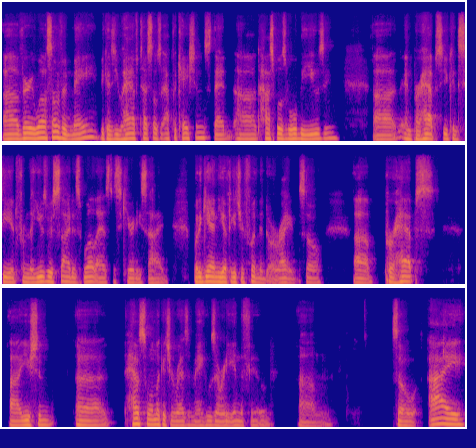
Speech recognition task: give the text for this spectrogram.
uh, very well. Some of it may because you have touched those applications that uh, hospitals will be using. Uh, and perhaps you can see it from the user side as well as the security side. But again, you have to get your foot in the door, right? So uh, perhaps uh, you should uh, have someone look at your resume who's already in the field. Um, so I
